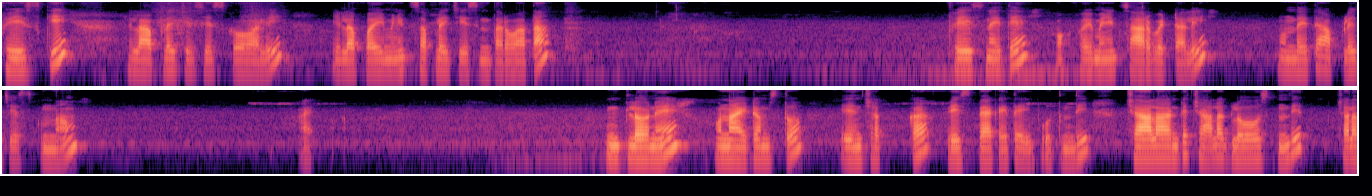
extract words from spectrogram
ఫేస్కి ఇలా అప్లై చేసేసుకోవాలి. ఇలా ఫైవ్ మినిట్స్ అప్లై చేసిన తర్వాత ఫేస్ని అయితే ఒక ఫైవ్ మినిట్స్ ఆరబెట్టాలి. ముందైతే అప్లై చేసుకుందాం. ఇంట్లోనే ఉన్న ఐటమ్స్తో ఏం చక్క ఫేస్ ప్యాక్ అయితే అయిపోతుంది. చాలా అంటే చాలా గ్లో వస్తుంది. చాలా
